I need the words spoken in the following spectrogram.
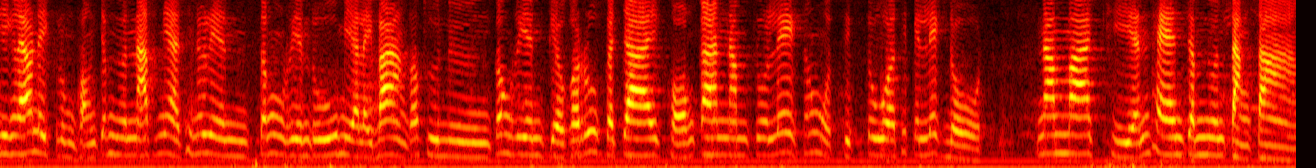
ริง ๆ แล้วในกลุ่มของจำนวนนับเนี่ยที่นักเรียนต้องเรียนรู้มีอะไรบ้างก็คือหนึ่งต้องเรียนเกี่ยวกับรูปกระจายของการนำตัวเลขทั้งหมด 10 ตัวที่เป็นเลขโดด นำมาเขียนแทนจำนวนต่าง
